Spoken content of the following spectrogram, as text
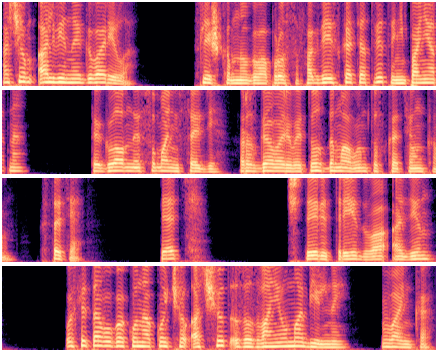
О чем Альвина и говорила. Слишком много вопросов, а где искать ответы, непонятно. Ты, главное, с ума не сойди. Разговаривай то с домовым, то с котенком. Кстати, пять, четыре, три, два, один. После того, как он окончил отсчет, зазвонил мобильный. Ванька.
